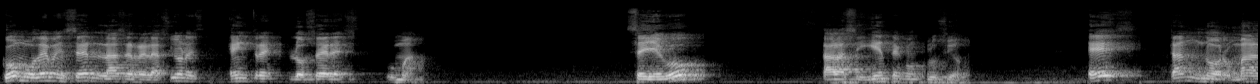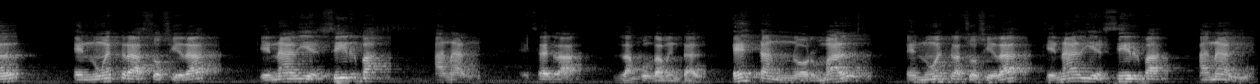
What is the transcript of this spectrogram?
¿Cómo deben ser las relaciones entre los seres humanos? Se llegó a la siguiente conclusión. Es tan normal en nuestra sociedad que nadie sirva a nadie. Esa es la, fundamental. Es tan normal en nuestra sociedad que nadie sirva a nadie.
